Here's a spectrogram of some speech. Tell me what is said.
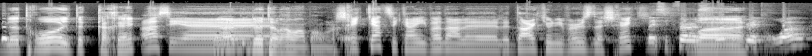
Le 3, il était correct. Ah, c'est. Le 1 Euh... le 2 était vraiment bon, là. Shrek 4, c'est quand il va dans le, le Dark Universe de Shrek. Ben, c'est qu'il fait un choix, il peut être roi,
